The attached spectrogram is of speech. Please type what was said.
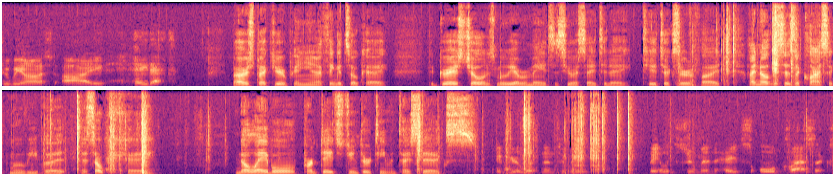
to be honest, I hate it. I respect your opinion. I think it's okay. The greatest children's movie ever made since USA Today. THX certified. I know this is a classic movie, but it's okay. No label. Print dates June 13th and Tie 6. If you're listening to me, Bailey Suman hates old classics.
